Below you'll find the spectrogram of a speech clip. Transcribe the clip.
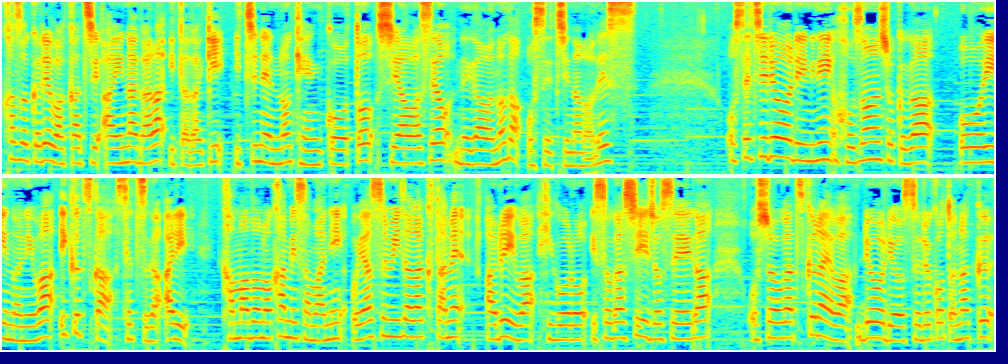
家族で分かち合いながらいただき一年の健康と幸せを願うのがおせちなのです。おせち料理に保存食が多いのにはいくつか説がありかまどの神様にお休みいただくためあるいは日頃忙しい女性がお正月くらいは料理をすることなく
